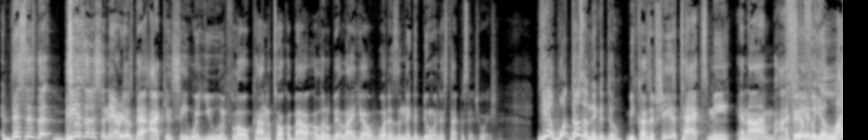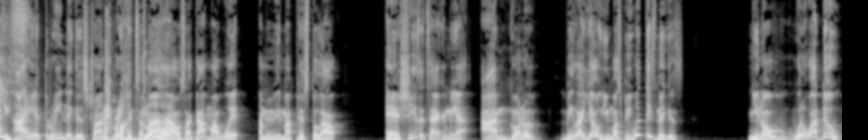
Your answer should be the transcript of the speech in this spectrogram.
This is the these are the scenarios that I can see when you and Flo kind of talk about a little bit like, yo, what does a nigga do in this type of situation? Yeah, what does a nigga do? Because if she attacks me and I'm I Fear hear, for your life. I hear three niggas trying to break my into my house. I got my whip, I mean my pistol out, and she's attacking me. I, I'm gonna be like, yo, you must be with these niggas. You know what do I do?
